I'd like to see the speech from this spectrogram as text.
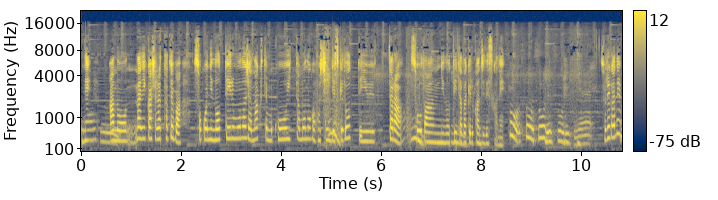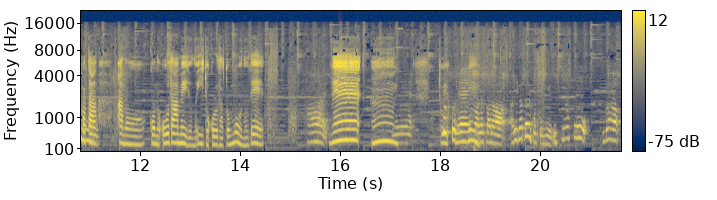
ね。あの何かしら例えばそこに載っているものじゃなくてもこういったものが欲しいんですけどって言ったら相談に乗っていただける感じですかね。そうそうそうですそうですね。それがねまた、うんあのこのオーダーメイドのいいところだと思うので。はい。ね。えうん、ね。というちょっとね、うん。今だからありがたいことにうちの子が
